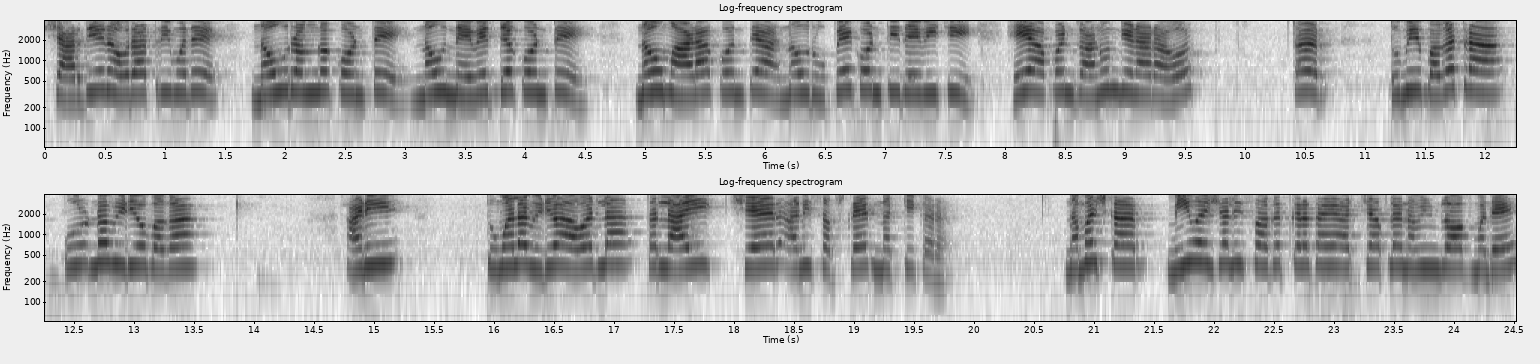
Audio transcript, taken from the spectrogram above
शारदीय नवरात्रीमध्ये नऊ रंग कोणते नऊ नैवेद्य कोणते नऊ माळा कोणत्या नऊ रूपे कोणती देवीची हे आपण जाणून घेणार आहोत. तर तुम्ही बघत राहा पूर्ण व्हिडिओ बघा. आणि तुम्हाला व्हिडिओ आवडला तर लाईक शेअर आणि सबस्क्राईब नक्की करा. नमस्कार मी वैशाली स्वागत करत आहे आजच्या आपल्या नवीन ब्लॉगमध्ये.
